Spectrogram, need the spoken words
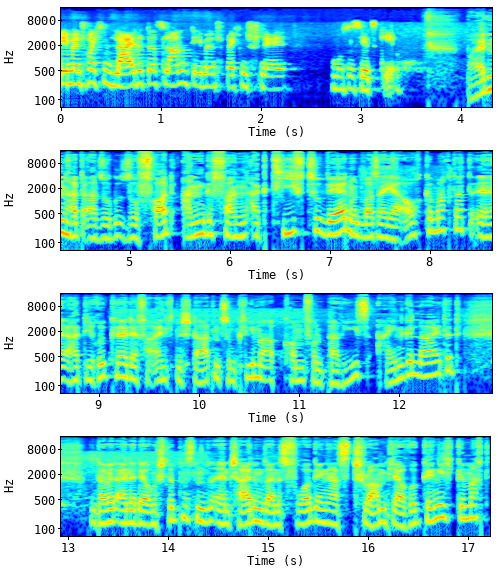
dementsprechend leidet das Land, dementsprechend schnell muss es jetzt gehen. Biden hat also sofort angefangen, aktiv zu werden und was er ja auch gemacht hat, er hat die Rückkehr der Vereinigten Staaten zum Klimaabkommen von Paris eingeleitet und damit eine der umstrittensten Entscheidungen seines Vorgängers Trump ja rückgängig gemacht.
